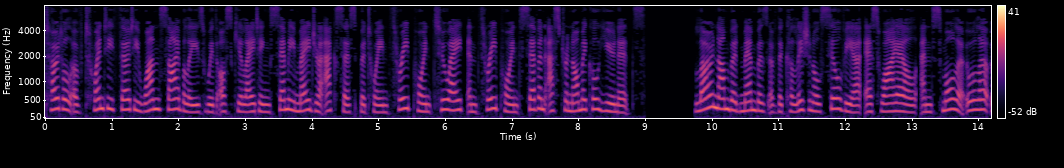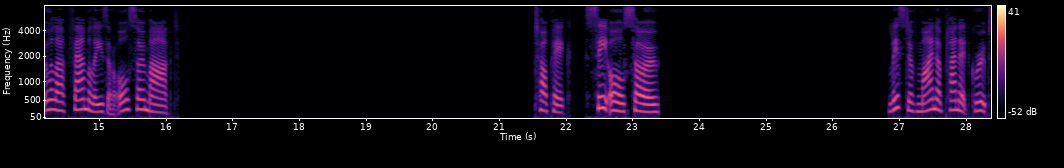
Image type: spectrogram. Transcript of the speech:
Total of 2031 Cybeles with osculating semi-major axis between 3.28 and 3.7 astronomical units. Low-numbered members of the collisional Sylvia SYL and smaller Ulla, Ulla families are also marked. Topic See also List of minor planet groups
